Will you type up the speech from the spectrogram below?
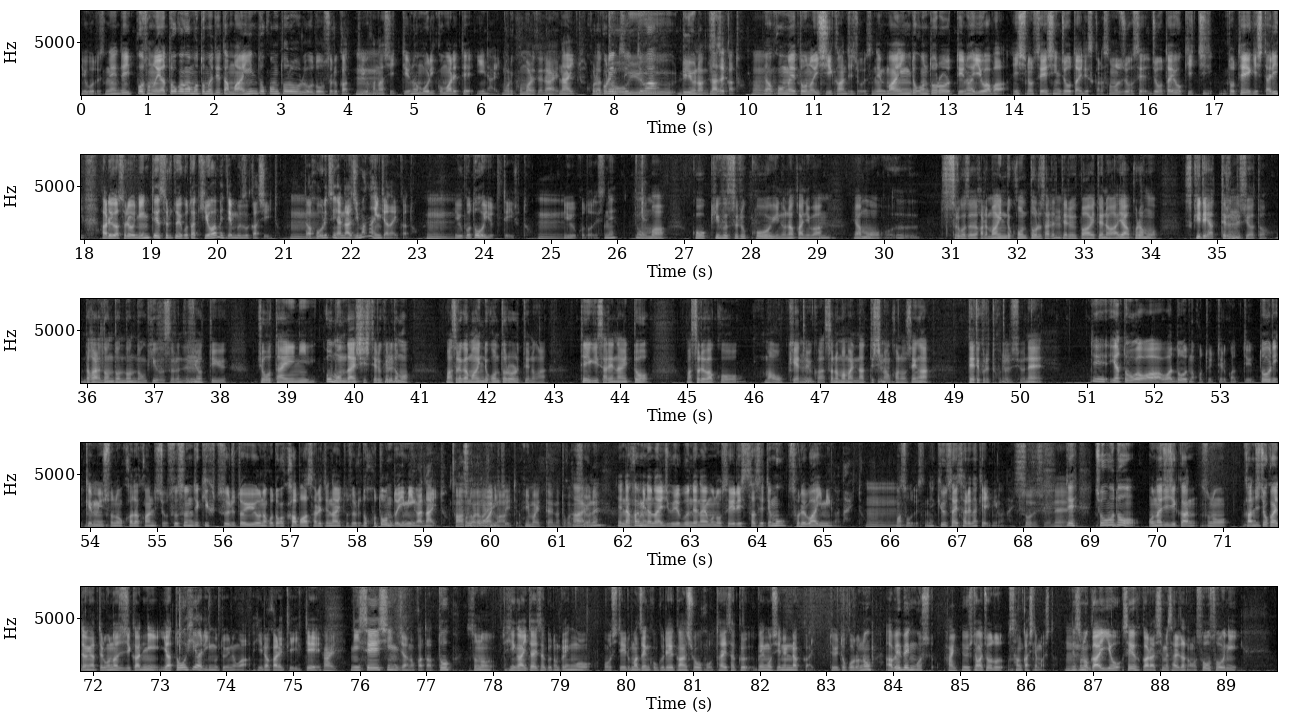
いうことですね。で一方、その野党側が求めていたマインドコントロールをどうするかっていう話っていうのは盛り込まれていない、盛り込まれてない。ない。とこれはどういてはいう理由なんですか？なぜかと、うん。では公明党の石井幹事長ですね、マインドコントロールっていうのは、いわば医師の精神状態ですから、その状態をきっちりと定義したり、あるいはそれを認定するということは極めて難しいと、うん。だから法律には馴染まないんじゃないかうん。ということを言っているうんということですね。でもまあこう寄付する行為の中には、いうんやもううそれこそだからマインドコントロールされてる場合というのは、いやこれはもう好きでやってるんですよと、だからどんどんどんどん寄付するんですよっていう状態にを問題視してるけれども、まあ、それがマインドコントロールっていうのが定義されないと、まあ、それはこう、まあ、OK というか、そのままになってしまう可能性が出てくるってことですよね。で野党側はどんなことを言ってるかっていうと立憲民主党の岡田幹事長、進んで寄付するというようなことがカバーされてないとするとほとんど意味がないと。ああこの法案については。今言ったようなところですよね。で中身のない十分でないものを成立させてもそれは意味がない。と、うん。まあそうですね。救済されなきゃ意味がない。そうですよね。でちょうど同じ時間その幹事長会談をやってる同じ時間に野党ヒアリングというのが開かれていて、はい。2世信者の方とその被害対策の弁護をしている、まあ、全国霊感商法対策弁護士連絡会というところの安倍弁護士とはい。いう人がちょうど参加してました、うん。でその概要政府から示されたのが早々に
